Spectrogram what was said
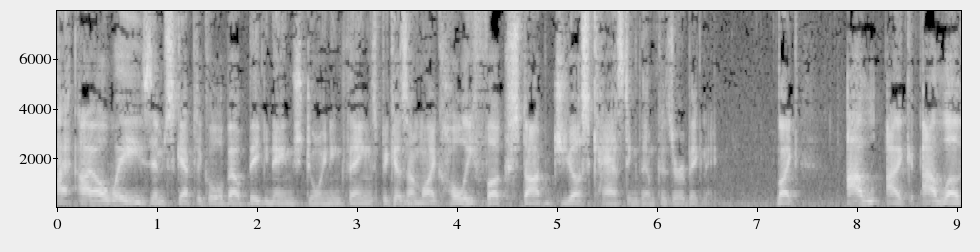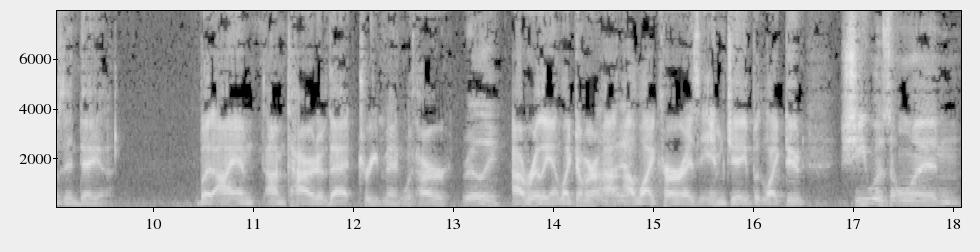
I, I always am skeptical about big names joining things because I'm like, holy fuck, stop just casting them because they're a big name. Like, I, I, I love Zendaya, but I am I'm tired of that treatment with her. really. I really am. Like, don't wrong, Oh, I. I like her as MJ, but like, dude, she was on.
